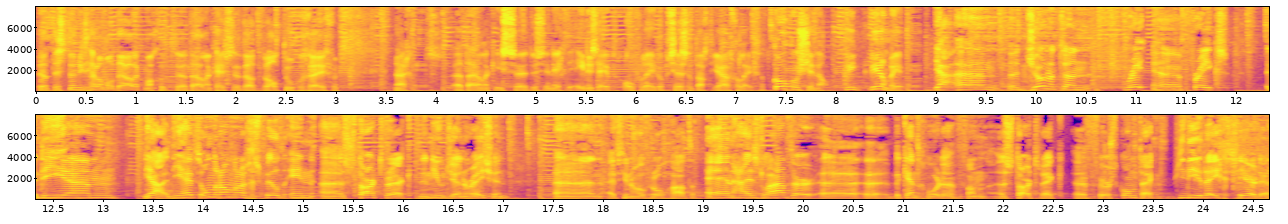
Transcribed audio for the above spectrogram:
Dat is nog niet helemaal duidelijk. Maar goed, uiteindelijk heeft ze dat wel toegegeven. Nou goed, uiteindelijk is ze dus in 1971 overleden op 86 jaar leeftijd. Coco Chanel. Wie, wie nog meer? Ja, ehm, eh, Jonathan Fra eh, Frakes. Die, ehm, ja, die heeft onder andere gespeeld in eh, Star Trek The New Generation. Eh, heeft hij een hoofdrol gehad. En hij is later bekend geworden van Star Trek First Contact. Die die regisseerde.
